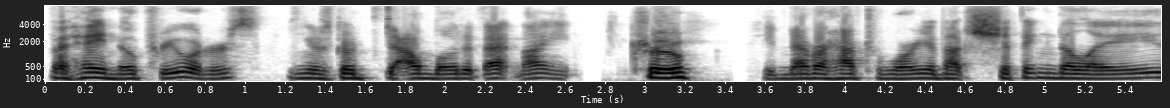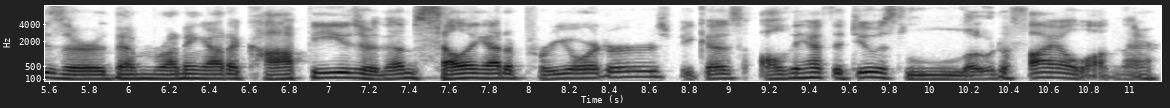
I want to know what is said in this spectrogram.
But hey, no pre orders. You can just go download it that night. True. You'd never have to worry about shipping delays or them running out of copies or them selling out of pre-orders because all they have to do is load a file on there.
